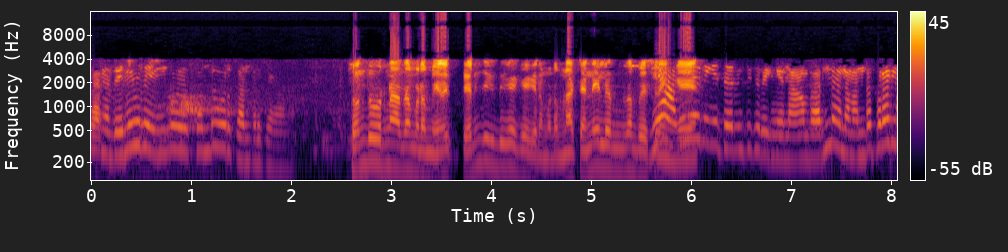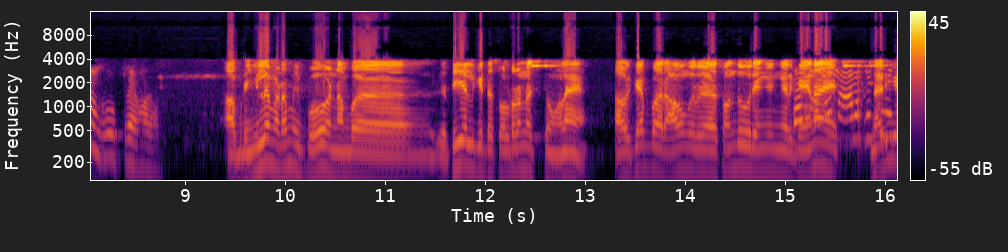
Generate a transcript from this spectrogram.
சார் நான் வெளியூர் எங்கள் சொந்த ஊருக்கு வந்திருக்கேன். சொந்த ஊர்னா அதான் மேடம் எனக்கு தெரிஞ்சுக்கிட்டே கேக்குறேன் மேடம் நான் சென்னையில இருந்து தான் பேசுறேன் நீங்கள் தெரிஞ்சுக்கிறீங்க? நான் வந்தேன் நான் வந்த பிறகு நான் கூப்பிட்றேன் உங்களை. அப்படி இல்ல மேடம் இப்போ நம்ம டிஎல் கிட்ட சொல்றோம்னு வச்சுக்கோங்களேன். அவர் கேட்பாரு அவங்க சொந்த ஊர் எங்கெங்க இருக்கு? ஏன்னா நிறைய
